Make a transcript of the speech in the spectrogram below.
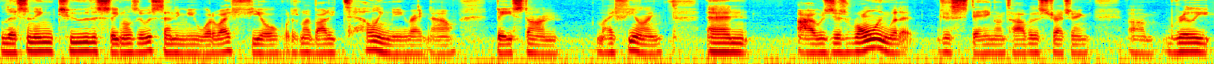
listening to the signals it was sending me. What do I feel? What is my body telling me right now, based on my feeling? And I was just rolling with it, just staying on top of the stretching, um, really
